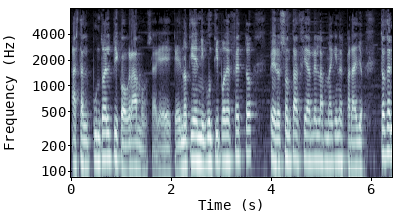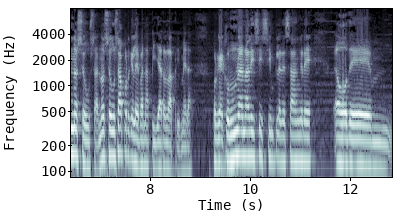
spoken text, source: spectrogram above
hasta el punto del picogramo, o sea, que, que no tienen ningún tipo de efecto, pero son tan fiables las máquinas para ello. Entonces no se usa, no se usa porque le van a pillar a la primera. Porque con un análisis simple de sangre o de, mm,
